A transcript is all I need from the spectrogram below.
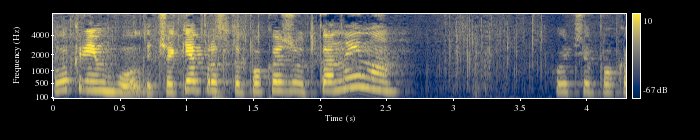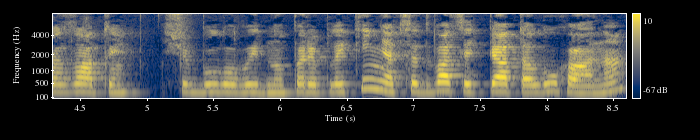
окрім голочок. Я просто покажу тканину. Хочу показати, щоб було видно переплетіння. Це 25-та лугана.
